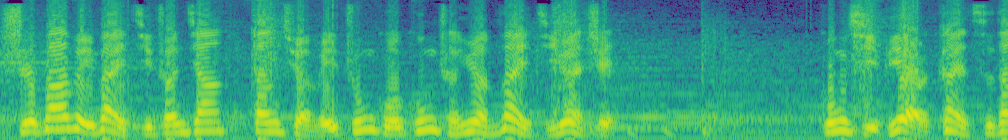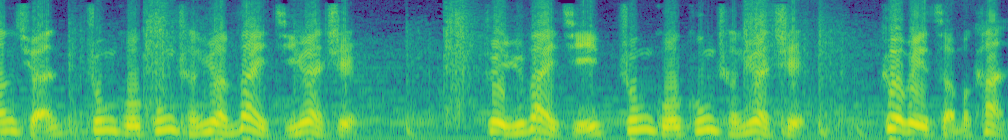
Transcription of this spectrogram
十八位外籍专家当选为中国工程院外籍院士。恭喜比尔盖茨当选中国工程院外籍院士。对于外籍中国工程院士，各位怎么看？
